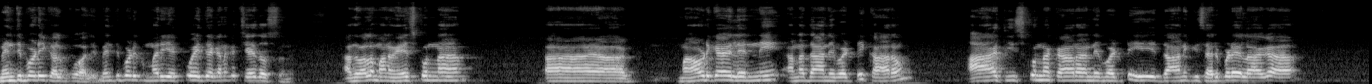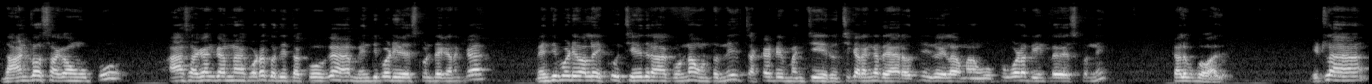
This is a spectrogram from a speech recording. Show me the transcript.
మెంతిపొడి కలుపుకోవాలి. మెంతి పొడి మరి ఎక్కువైతే కనుక చేదు వస్తుంది. అందువల్ల మనం వేసుకున్న మామిడికాయలు ఎన్ని అన్న దాన్ని బట్టి కారం ఆ తీసుకున్న కారాన్ని బట్టి దానికి సరిపడేలాగా దాంట్లో సగం ఉప్పు ఆ సగం కన్నా కూడా కొద్ది తక్కువగా మెంతిపొడి వేసుకుంటే కనుక మెంతి పొడి వల్ల ఎక్కువ చేదు రాకుండా ఉంటుంది. చక్కటి మంచి రుచికరంగా తయారవుతుంది. ఇది ఇలా మనం ఉప్పు కూడా దీంట్లో వేసుకుని కలుపుకోవాలి. ఇట్లా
